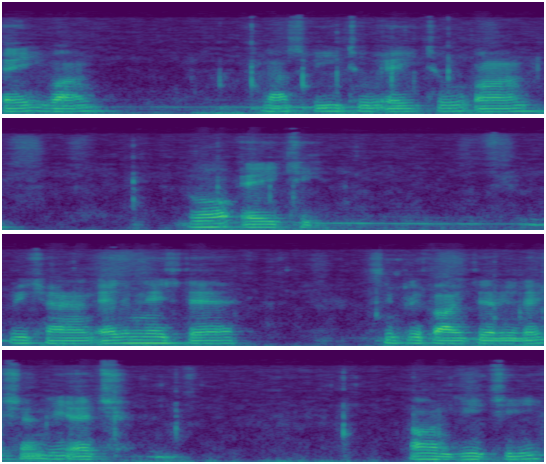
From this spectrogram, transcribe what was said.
a1 plus v2 a2 on rho at we can eliminate the simplify the relation dh on dt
